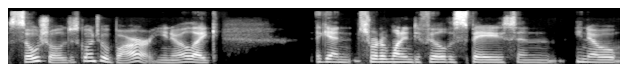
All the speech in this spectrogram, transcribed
social just going to a bar you know like again sort of wanting to fill the space and you know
